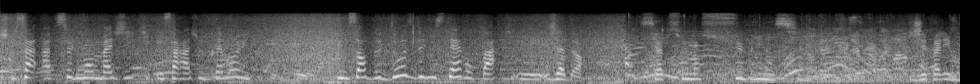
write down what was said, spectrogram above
je trouve ça absolument magique et ça rajoute vraiment une, une sorte de dose de mystère au parc. Et j'adore. C'est absolument sublimissime. J'ai pas les mots.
